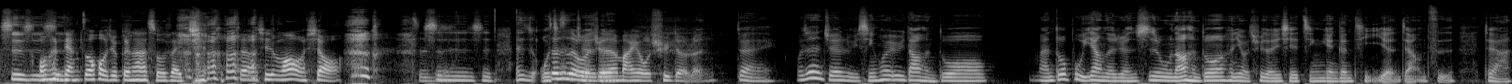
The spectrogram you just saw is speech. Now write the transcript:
是是，是，我们两周后就跟他说再见。对啊，其实蛮好笑，是是是。哎，我真的我觉得蛮有趣的人。对，我真的觉得旅行会遇到很多蛮多不一样的人事物，然后很多很有趣的一些经验跟体验，这样子。对啊，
